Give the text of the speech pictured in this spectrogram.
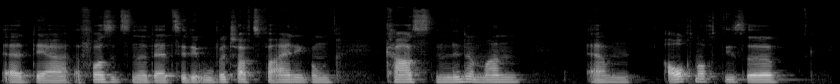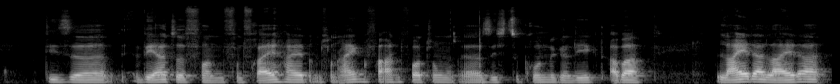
äh, der Vorsitzende der CDU-Wirtschaftsvereinigung Carsten Linnemann ähm, auch noch diese, diese Werte von, von Freiheit und von Eigenverantwortung äh, sich zugrunde gelegt, aber Leider, leider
